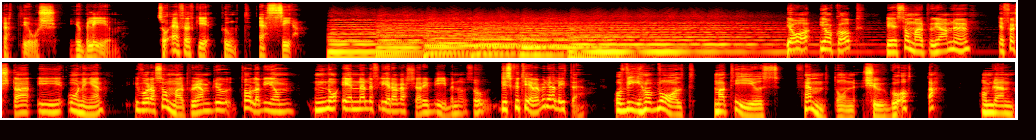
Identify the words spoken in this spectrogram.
30-årsjubileum. Så ffg.se. Ja, Jakob, det är sommarprogram nu. Det första i ordningen. I våra sommarprogram då talar vi om en eller flera verser i Bibeln och så diskuterar vi det lite. Och vi har valt Matteus 15.28 om den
